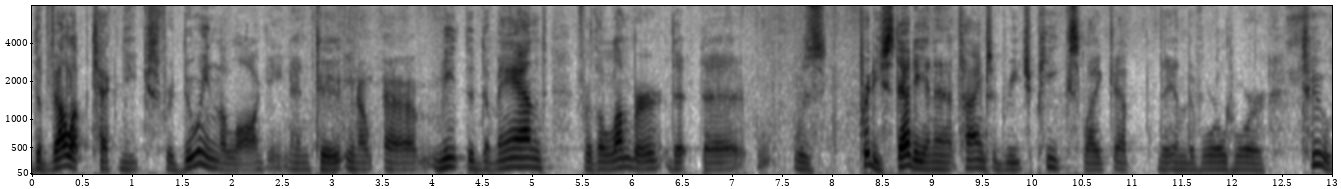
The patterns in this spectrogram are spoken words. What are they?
develop techniques for doing the logging and to you know uh, meet the demand for the lumber that uh, was pretty steady and at times would reach peaks like at the end of World War II.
